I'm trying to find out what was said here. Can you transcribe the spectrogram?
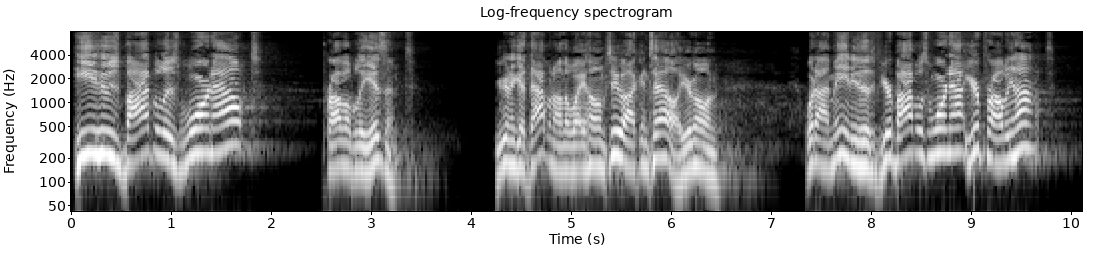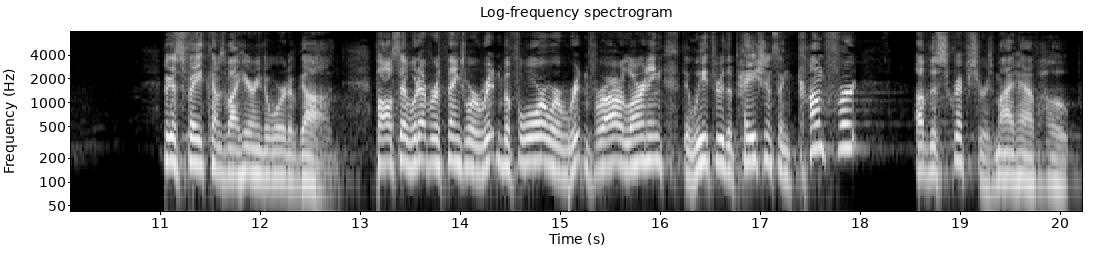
He whose Bible is worn out probably isn't. You're going to get that one on the way home too, I can tell. You're going, what I mean is if your Bible's worn out, you're probably not. Because faith comes by hearing the Word of God. Paul said, whatever things were written before were written for our learning, that we through the patience and comfort of the scriptures might have hope.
